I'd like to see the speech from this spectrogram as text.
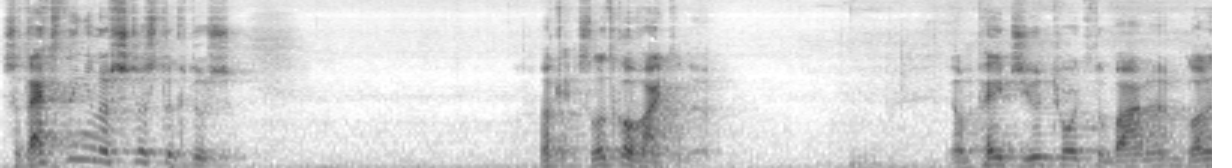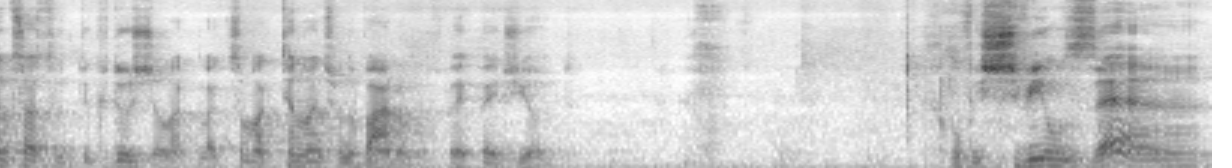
So that's the inyan of shtus to kedusha. Okay, so let's go weiter now. On page Yud towards the bottom, the line starts with the kedusha, like like some like ten lines from the bottom page. Zeh,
